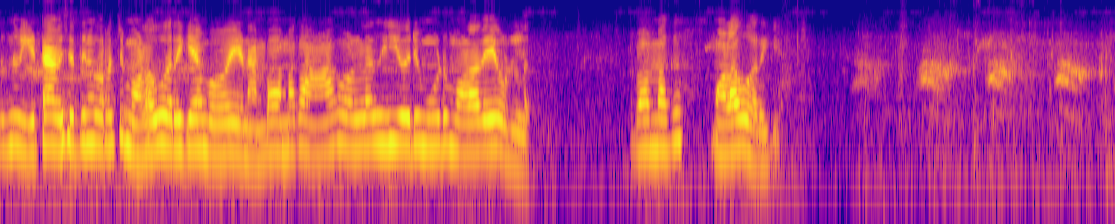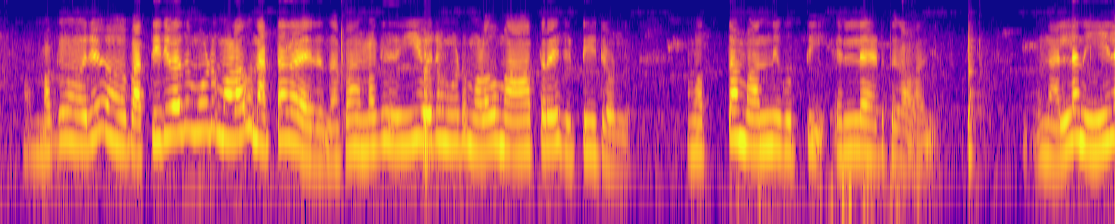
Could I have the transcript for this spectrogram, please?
നമ്മളിന്ന് വീട്ടാവശ്യത്തിന് കുറച്ച് മുളക് പറിക്കാൻ പോവുകയാണ്. അപ്പോൾ നമുക്ക് ആകെ ഉള്ളത് ഈ ഒരു മൂട് മുളകേ ഉള്ളു. അപ്പോൾ നമുക്ക് മുളക് പറിക്കാം. നമുക്ക് ഒരു പത്തിരുപത് മൂട് മുളക് നട്ടതായിരുന്നു. അപ്പോൾ നമുക്ക് ഈ ഒരു മൂട് മുളക് മാത്രമേ കിട്ടിയിട്ടുള്ളൂ. മൊത്തം പന്നി കുത്തി എല്ലാം എടുത്ത് കളഞ്ഞു. നല്ല നീല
